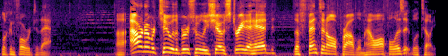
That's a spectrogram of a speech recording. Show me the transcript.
Looking forward to that. Uh, hour number two of the Bruce Hooley Show straight ahead. The fentanyl problem. How awful is it? We'll tell you.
